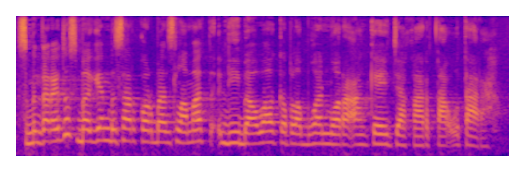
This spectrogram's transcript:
Sementara itu, sebagian besar korban selamat dibawa ke Pelabuhan Muara Angke, Jakarta Utara.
